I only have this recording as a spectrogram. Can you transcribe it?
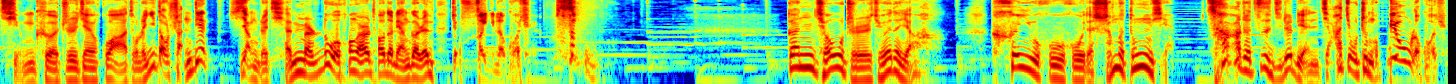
顷刻之间化作了一道闪电，向着前面落荒而逃的两个人就飞了过去。嗖！甘球只觉得呀，黑乎乎的什么东西擦着自己的脸颊，就这么飙了过去。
